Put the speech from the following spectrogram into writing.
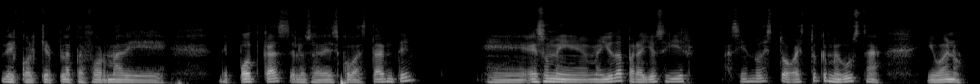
de cualquier plataforma de, de podcast. Se los agradezco bastante. Eh, eso me, me ayuda para yo seguir haciendo esto, esto que me gusta. Y bueno,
